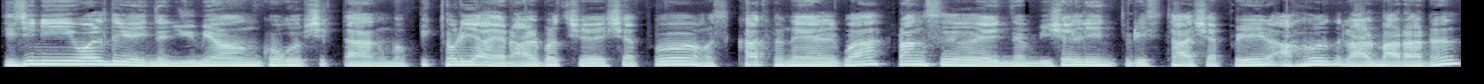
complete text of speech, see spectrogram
디즈니 월드에 있는 유명 고급 식당, 뭐 Victoria and Albert의 셰프, 뭐 스캇 허넬과 프랑스에 있는 Michelin two star 셰프인 아르노 랄망이라는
